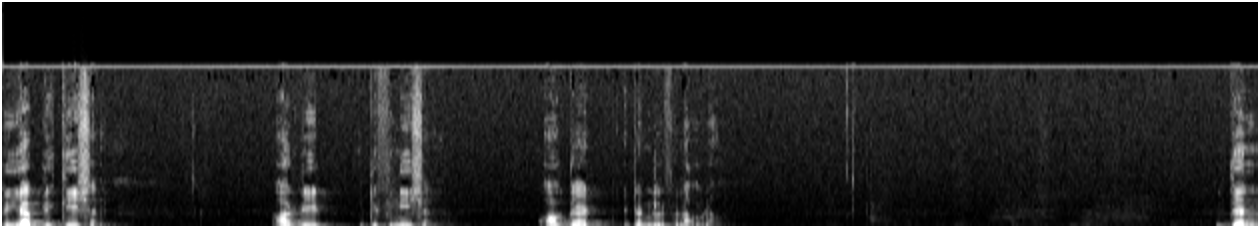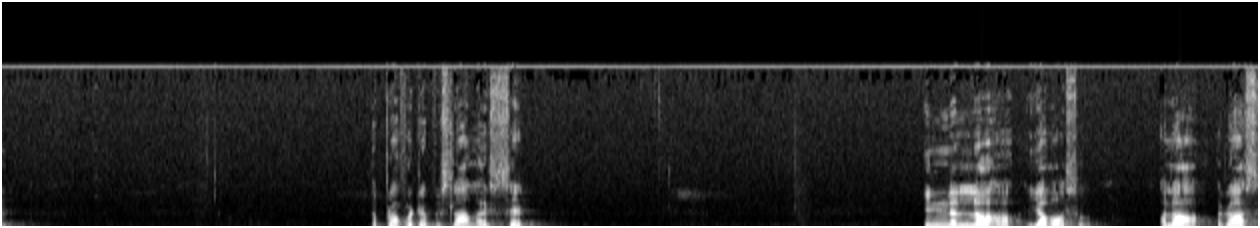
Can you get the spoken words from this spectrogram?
reapplication or redefinition of that eternal phenomena then the prophet of Islam has ان اللہ یا اللہ ال راس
